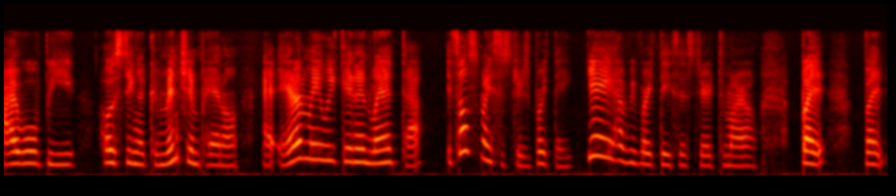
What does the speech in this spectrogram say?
I will be hosting a convention panel at Anime Weekend Atlanta. It's also my sister's birthday. Yay, happy birthday, sister, tomorrow. But, but,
